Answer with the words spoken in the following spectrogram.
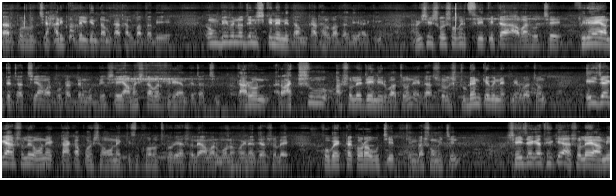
তারপর হচ্ছে হাড়ি পাতিল কিনতাম কাঁঠাল পাতা দিয়ে এবং বিভিন্ন জিনিস কিনে নিতাম কাঁঠাল পাতা দিয়ে আর কি। আমি সেই শৈশবের স্মৃতিটা আবার হচ্ছে ফিরিয়ে আনতে চাচ্ছি আমার ভোটারদের মধ্যে, সেই আমেজটা আবার ফিরিয়ে আনতে চাচ্ছি। কারণ রাকসু আসলে যে নির্বাচন, এটা আসলে স্টুডেন্ট ক্যাবিনেট নির্বাচন, এই জায়গায় আসলে অনেক টাকা পয়সা, অনেক কিছু খরচ করে আসলে আমার মনে হয় না যে আসলে খুব একটা করা উচিত কিংবা সমীচীন। সেই জায়গা থেকে আসলে আমি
